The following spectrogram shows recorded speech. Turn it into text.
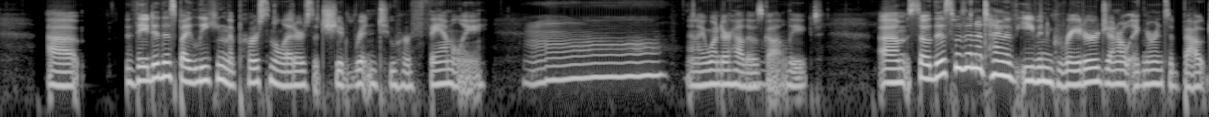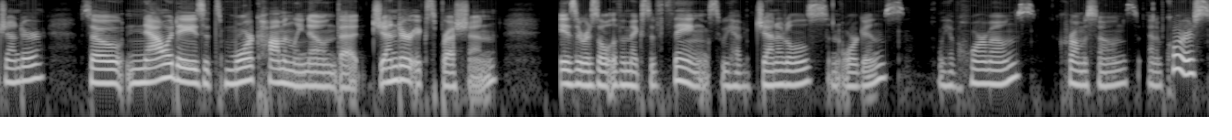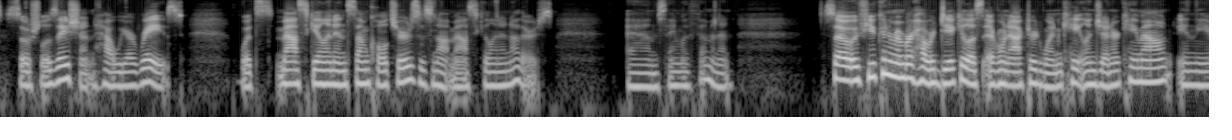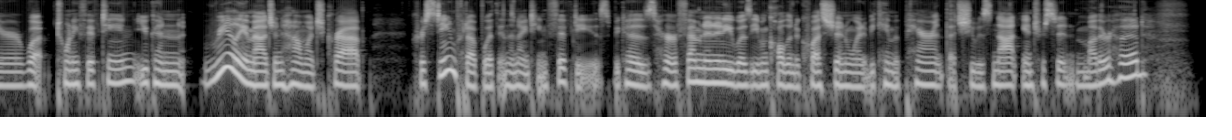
Uh, they did this by leaking the personal letters that she had written to her family. Mm, And I wonder how those got leaked. Um, so this was in a time of even greater general ignorance about gender. So nowadays, it's more commonly known that gender expression is a result of a mix of things. We have genitals and organs, we have hormones, chromosomes, and of course, socialization, how we are raised. What's masculine in some cultures is not masculine in others. And same with feminine. So if you can remember how ridiculous everyone acted when Caitlyn Jenner came out in the year what 2015, you can really imagine how much crap Christine put up with in the 1950s because her femininity was even called into question when it became apparent that she was not interested in motherhood,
